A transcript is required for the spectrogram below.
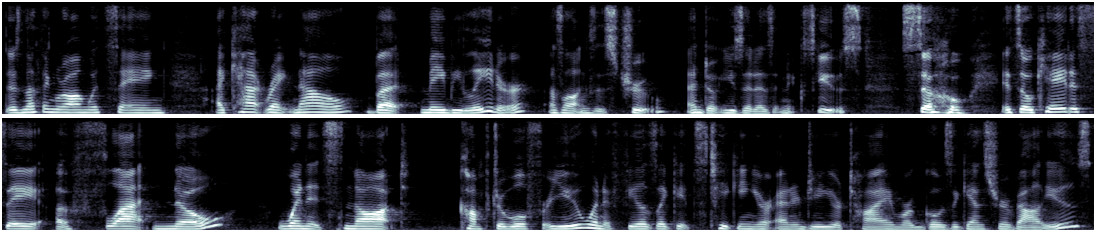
There's nothing wrong with saying, I can't right now, but maybe later, as long as it's true, and don't use it as an excuse. So it's okay to say a flat no when it's not comfortable for you, when it feels like it's taking your energy, your time, or goes against your values.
